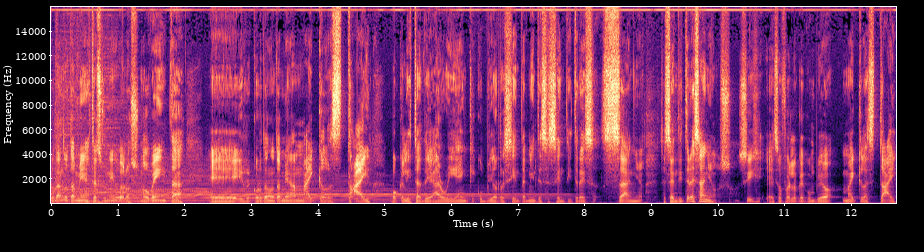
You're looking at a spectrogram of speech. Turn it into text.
recordando también este sonido de los 90 eh, y recordando también a Michael Stipe, vocalista de R.E.M. que cumplió recientemente 63 años. 63 años, sí, eso fue lo que cumplió Michael Stipe,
